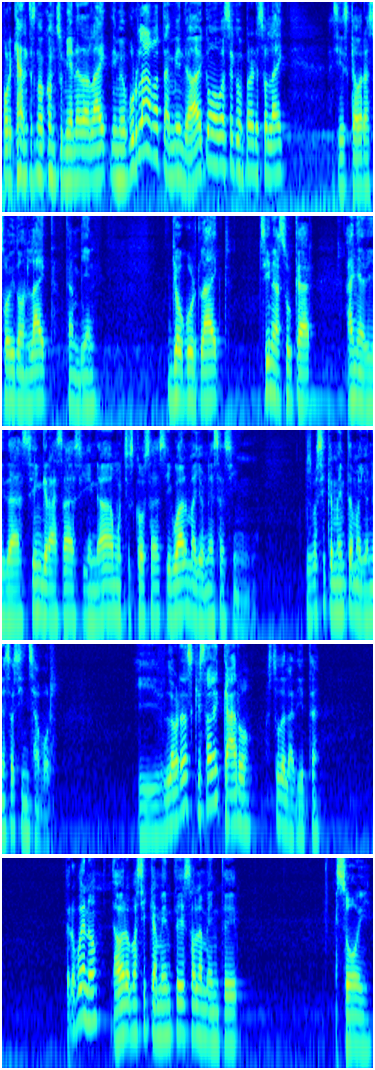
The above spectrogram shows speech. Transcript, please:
Porque antes no consumía nada light y me burlaba también de, ay, ¿cómo vas a comprar eso light? Así es que ahora soy Don Light también. Yogurt light, sin azúcar, añadida, sin grasa, sin nada, muchas cosas. Igual mayonesa sin, pues básicamente mayonesa sin sabor. Y la verdad es que sale caro esto de la dieta. Pero bueno, ahora básicamente solamente soy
